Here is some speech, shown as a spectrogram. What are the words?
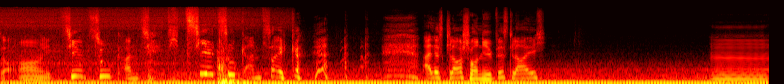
So, oh, die Zielzuganzeige. Die Zielzuganzeige. Alles klar, Shawnee, bis gleich. Mm.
